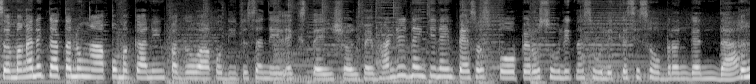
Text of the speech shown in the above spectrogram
Sa mga nagtatanong nga ako magkano yung paggawa ko dito sa nail extension, 599 pesos po pero sulit na sulit kasi sobrang ganda. Kung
